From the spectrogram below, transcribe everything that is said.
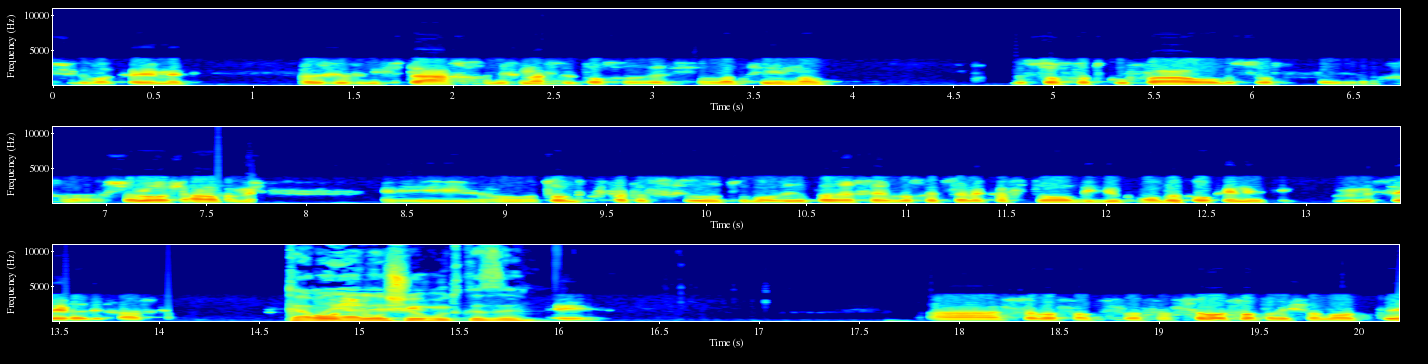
שכבר קיימת, הרכב נפתח, נכנס לתוך הרכב ומתחיל לנהוג. בסוף התקופה, או בסוף שלוש, ארבע, חמש, או תום תקופת השכירות, הוא מחזיר את הרכב, לוחץ על הכפתור, בדיוק כמו בקורקינטים, ומסיים הליכה ההסכמה. כמה יעלה שירות כזה? השלוש שעות הראשונות אה,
